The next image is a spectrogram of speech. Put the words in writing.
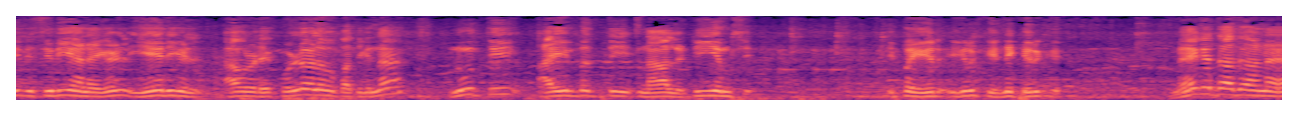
இது சிறிய அணைகள் ஏரிகள் அவருடைய கொள்ளளவு பார்த்தீங்கன்னா நூத்தி ஐம்பத்தி நாலு டிஎம்சி இப்ப இரு- இருக்கு இன்னைக்கு இருக்கு. மேகதாது அணை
